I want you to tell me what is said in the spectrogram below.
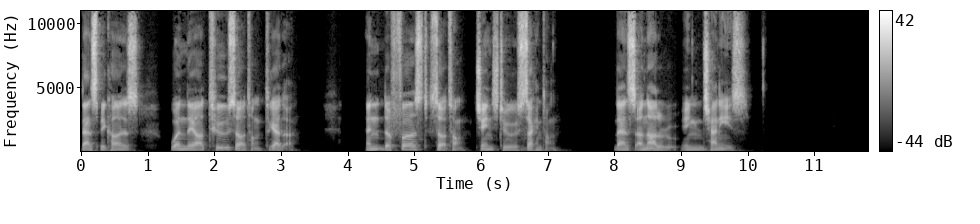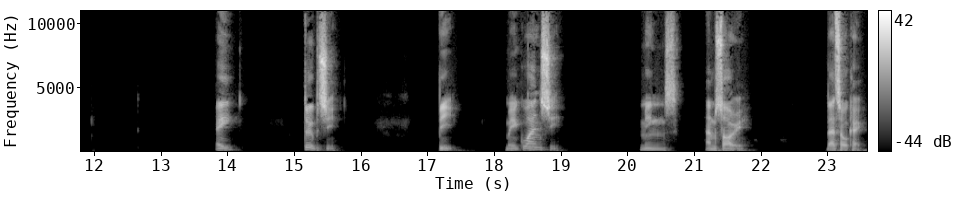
That's because when there are two 色同 together, and the first 色同change to second tone, that's another rule in Chinese. A 对不起 B 没关系 means I'm sorry. That's okay.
